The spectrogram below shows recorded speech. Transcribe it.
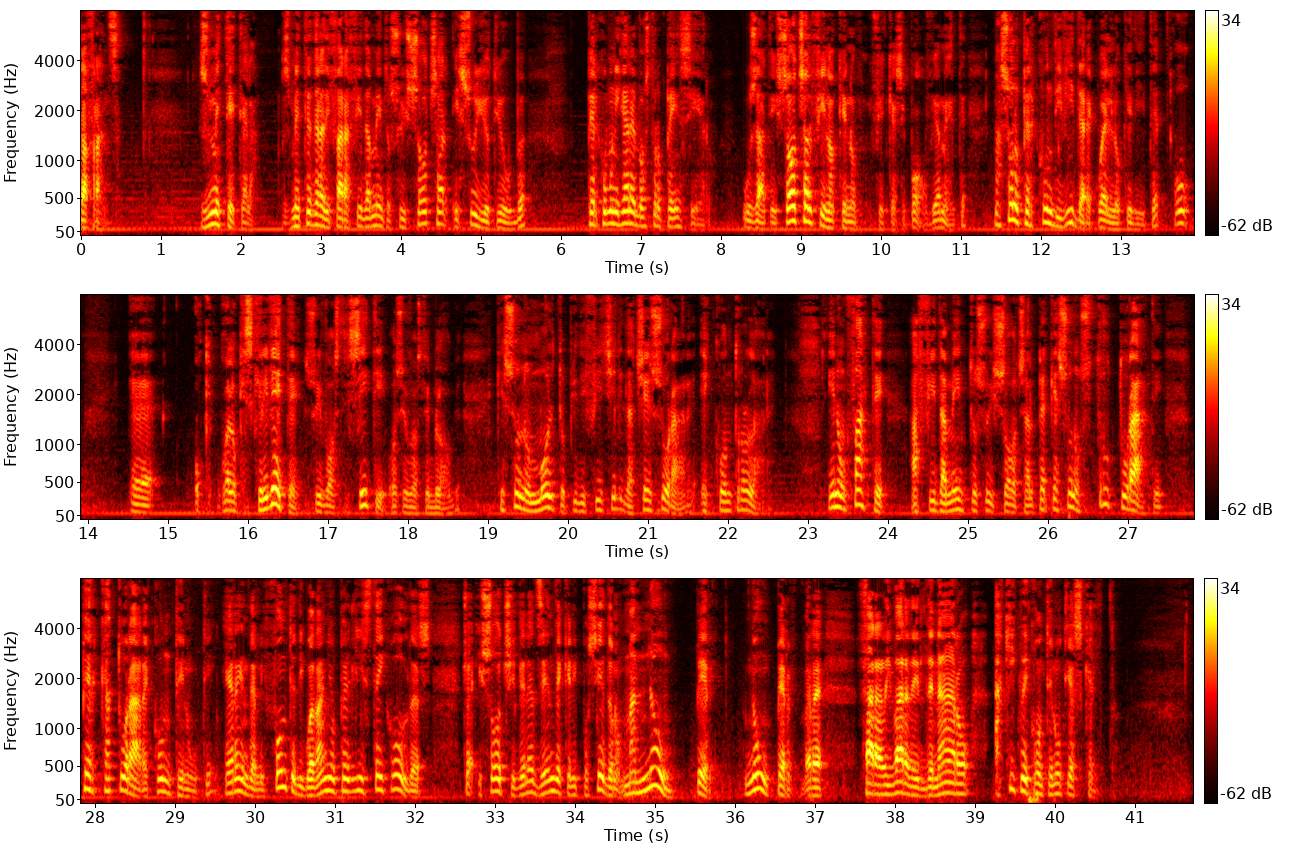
da Franz. Smettetela, smettetela di fare affidamento sui social e su YouTube per comunicare il vostro pensiero. Usate i social fino a che non, finché si può, ovviamente, ma solo per condividere quello che dite o, eh, o quello che scrivete sui vostri siti o sui vostri blog, che sono molto più difficili da censurare e controllare. E non fate affidamento sui social perché sono strutturati per catturare contenuti e renderli fonte di guadagno per gli stakeholders, cioè i soci delle aziende che li possiedono, ma non per, non per far arrivare del denaro a chi quei contenuti ha scritto.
